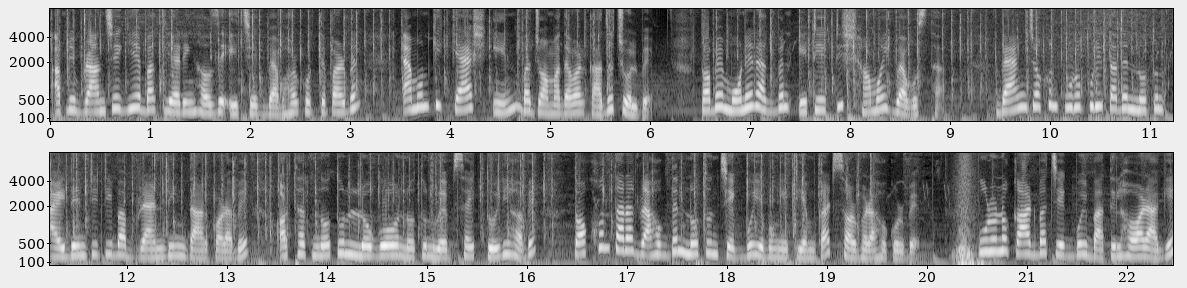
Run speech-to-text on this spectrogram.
আপনি ব্রাঞ্চে গিয়ে বা ক্লিয়ারিং হাউসে এই চেক ব্যবহার করতে পারবেন। এমনকি ক্যাশ ইন বা জমা দেওয়ার কাজও চলবে। তবে মনে রাখবেন, এটি একটি সাময়িক ব্যবস্থা। ব্যাংক যখন পুরোপুরি তাদের নতুন আইডেন্টিটি বা ব্র্যান্ডিং দাঁড় করাবে, অর্থাৎ নতুন লোগো নতুন ওয়েবসাইট তৈরি হবে, তখন তারা গ্রাহকদের নতুন চেকবই এবং এটিএম কার্ড সরবরাহ করবে। পুরনো কার্ড বা চেকবই বাতিল হওয়ার আগে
